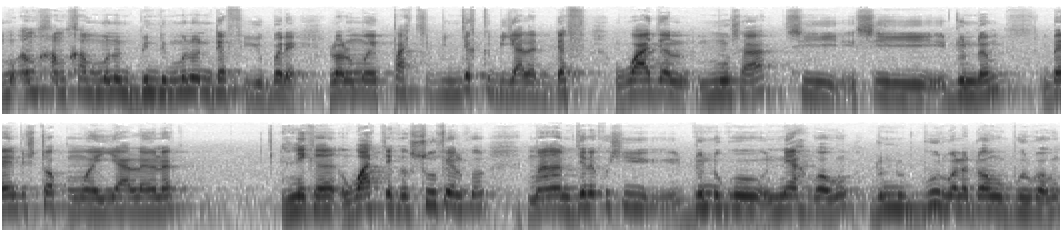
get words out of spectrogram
mu am xam-xam mënoon bind mënoon def yu bëre loolu mooy pàcc bi njëkk bi yàlla def waajal Moussa si si dundam beneen bi si topp mooy yàlla nag ni que wàcce ko suufeel ko maanaam jële ko ci dund gu neex googu dund buur wala doomu buur googu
